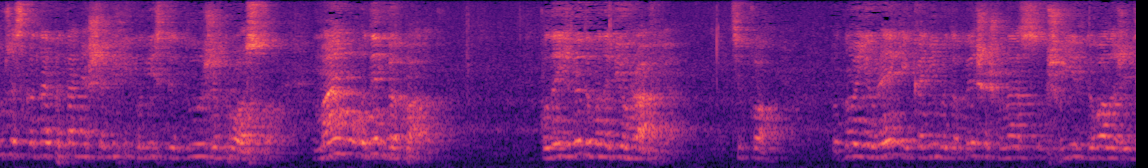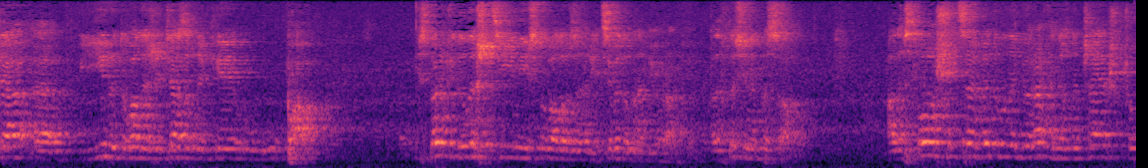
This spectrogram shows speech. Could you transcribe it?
дуже складне питання, що міг відповісти дуже просто. Маємо один випадок, коли є видумана біографія цілком. Одної єврейки, яка нібито пише, що нас що їй рятувало життя, е, її рятували життя завдяки УПА. Історики дали, що це її не існувало взагалі, це видумана біографія, але хтось її написав. Але з того, що це видумана біографія, не означає, що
